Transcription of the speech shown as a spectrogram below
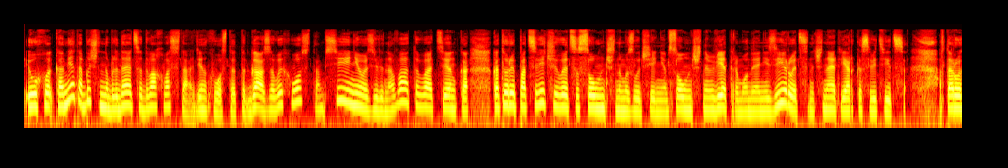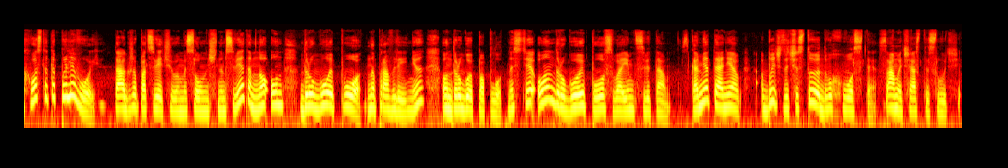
И у комет обычно наблюдается два хвоста. Один хвост – это газовый хвост, там синего, зеленоватого оттенка, который подсвечивается солнечным излучением, солнечным ветром, он ионизируется, начинает ярко светиться. А второй хвост – это пылевой, также подсвечиваемый солнечным светом, но он другой по направлению, он другой по плотности, он другой по своим цветам. Кометы, они обычно зачастую двуххвостые, самый частый случай.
